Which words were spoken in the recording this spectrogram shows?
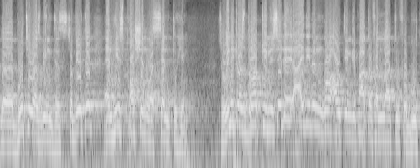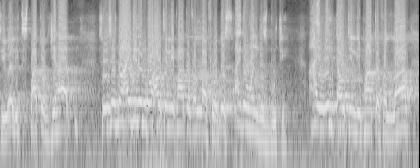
the booty was being distributed and his portion was sent to him. So when it was brought to him, he said, hey, I didn't go out in the path of Allah to for booty. Well, it's part of jihad. So he says, no, I didn't go out in the path of Allah for this. I don't want this booty. I went out in the path of Allah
